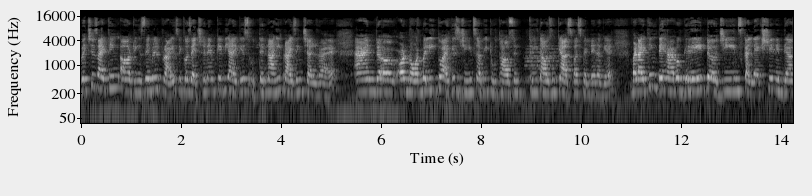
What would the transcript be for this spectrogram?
which is I think reasonable price because H N M के भी आई गेस उतना ही प्राइसिंग चल रहा है. एंड uh, और नॉर्मली तो आई गेस जीन्स अभी टू थाउज़ेंड थ्री थाउज़ेंड के आसपास मिलने लगे हैं. But I think they have a great jeans collection in their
